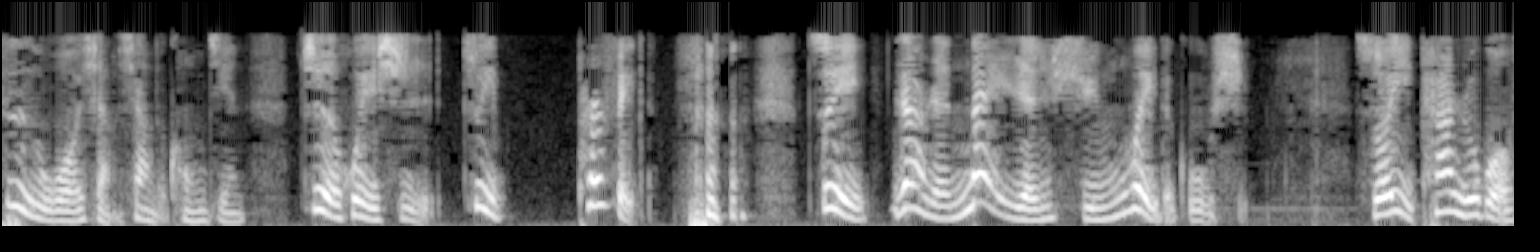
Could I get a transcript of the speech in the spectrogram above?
自我想象的空间，这会是最 perfect、最让人耐人寻味的故事。所以，他如果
